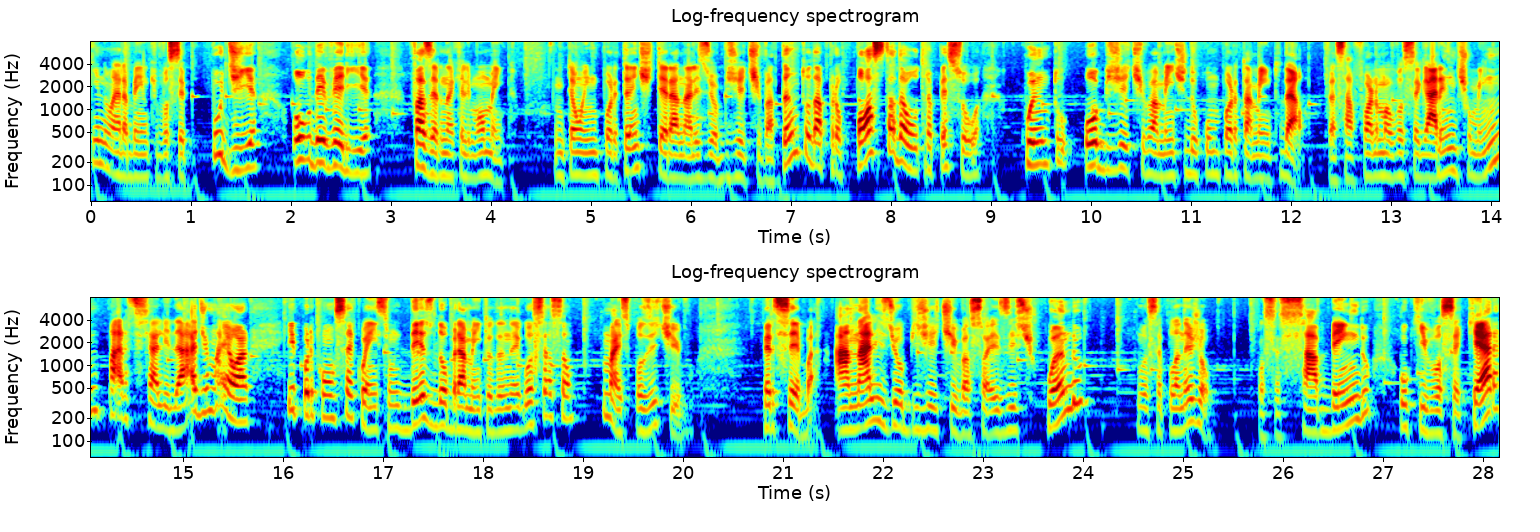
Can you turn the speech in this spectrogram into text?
E não era bem o que você podia ou deveria fazer naquele momento. Então é importante ter análise objetiva tanto da proposta da outra pessoa quanto objetivamente do comportamento dela. Dessa forma você garante uma imparcialidade maior e, por consequência, um desdobramento da negociação mais positivo. Perceba, a análise objetiva só existe quando você planejou, você sabendo o que você quer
